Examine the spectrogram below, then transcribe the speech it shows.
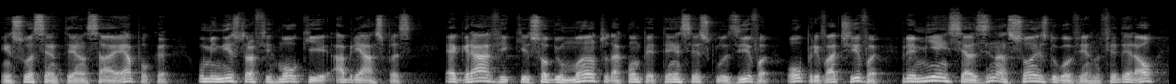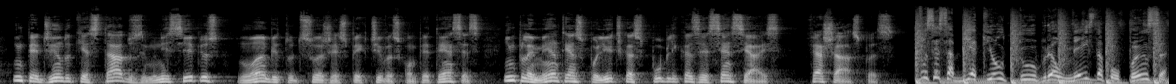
Em sua sentença à época, o ministro afirmou que, abre aspas, é grave que, sob o manto da competência exclusiva ou privativa, premiem-se as inações do governo federal, impedindo que estados e municípios, no âmbito de suas respectivas competências, implementem as políticas públicas essenciais. Fecha aspas. Você sabia que outubro é o mês da poupança?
